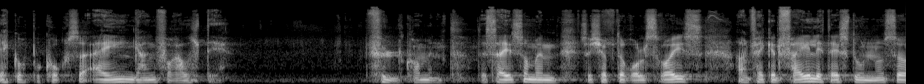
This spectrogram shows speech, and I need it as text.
gikk opp på korset en gang for alltid fullkomment. Det sies som en som kjøpte Rolls-Royce. Han fikk en feil etter en stund, og så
